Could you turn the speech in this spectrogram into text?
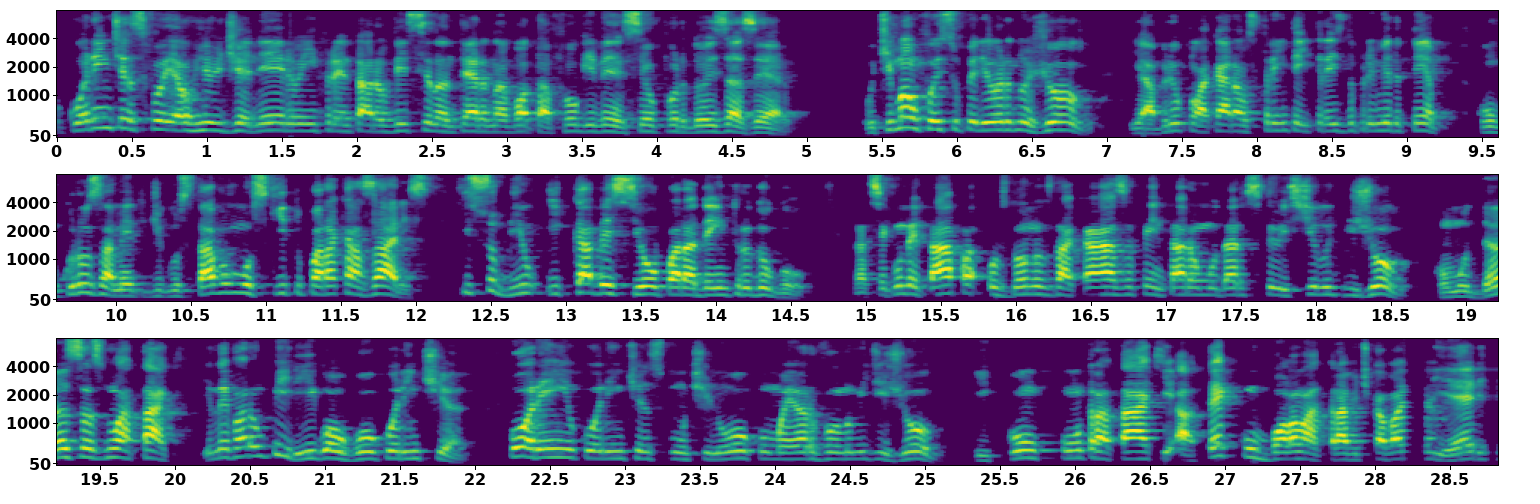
O Corinthians foi ao Rio de Janeiro enfrentar o vice-lanterna Botafogo e venceu por 2 a 0. O Timão foi superior no jogo e abriu o placar aos 33 do primeiro tempo, com cruzamento de Gustavo Mosquito para Casares, que subiu e cabeceou para dentro do gol. Na segunda etapa, os donos da casa tentaram mudar seu estilo de jogo, com mudanças no ataque, e levaram perigo ao gol corintiano. Porém, o Corinthians continuou com maior volume de jogo e com contra-ataque, até com bola na trave de Cavalieri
